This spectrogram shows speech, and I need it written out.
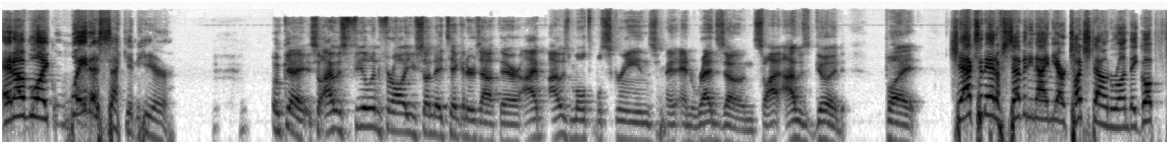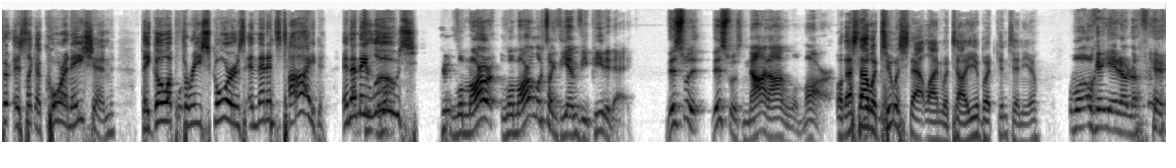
And I'm like, wait a second here. Okay, so I was feeling for all you Sunday ticketers out there. I, I was multiple screens and, and red zone, so I, I was good. But Jackson had a 79 yard touchdown run. They go up, th- it's like a coronation. They go up three scores and then it's tied, and then they lose. Dude, Lamar Lamar looks like the MVP today. This was this was not on Lamar. Well, that's not what Tua's stat line would tell you, but continue. Well, okay, yeah, no, no, fair,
